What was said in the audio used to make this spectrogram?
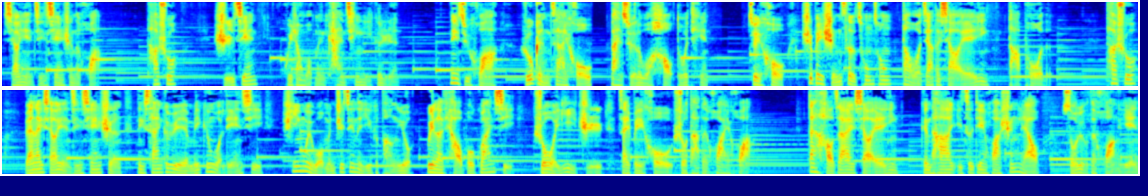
小眼睛先生的话，他说：“时间会让我们看清一个人。”那句话如鲠在喉。伴随了我好多天，最后是被神色匆匆到我家的小 A 打破的。他说：“原来小眼睛先生那三个月没跟我联系，是因为我们之间的一个朋友为了挑拨关系，说我一直在背后说他的坏话。但好在小 A 跟他一次电话深聊，所有的谎言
